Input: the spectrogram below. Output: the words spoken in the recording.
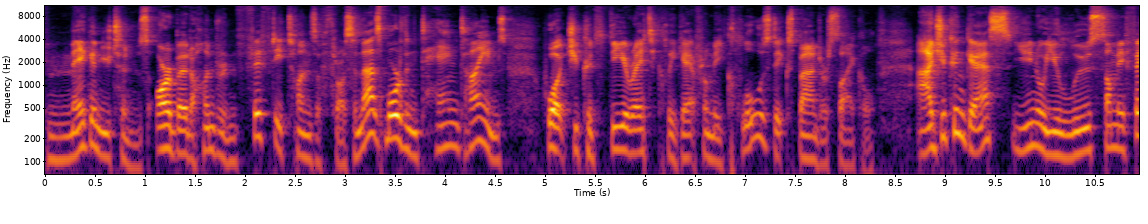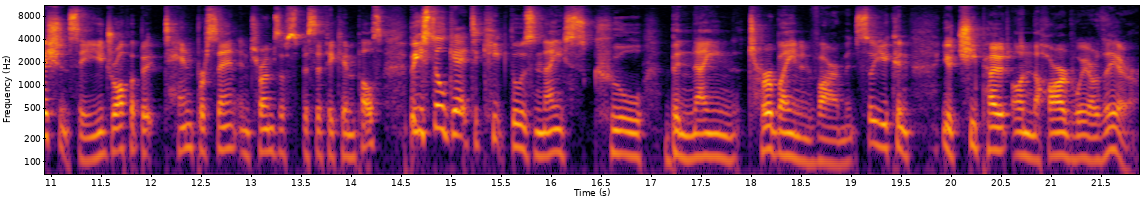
meganewtons, or about 150 tons of thrust, and that's more than 10 times what you could theoretically get from a closed expander cycle. As you can guess, you know you lose some efficiency. You drop about 10% in terms of specific impulse, but you still get to keep those nice, cool, benign turbine environments, so you can you know, cheap out on the hardware there.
